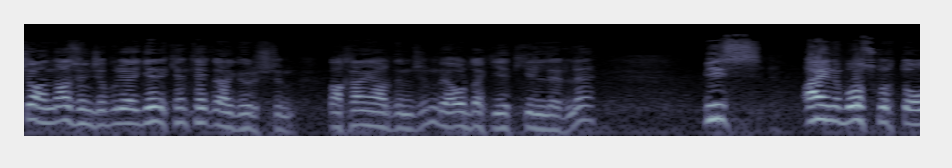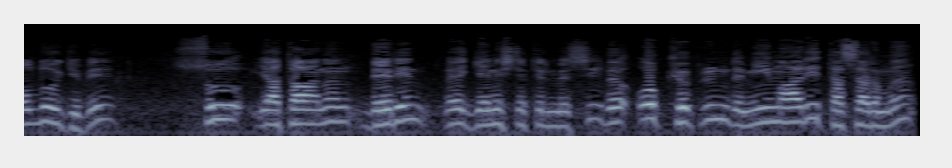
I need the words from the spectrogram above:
Şu anda az önce buraya gelirken tekrar görüştüm bakan yardımcım ve oradaki yetkililerle. Biz aynı Bozkurt'ta olduğu gibi su yatağının derin ve genişletilmesi ve o köprünün de mimari tasarımı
